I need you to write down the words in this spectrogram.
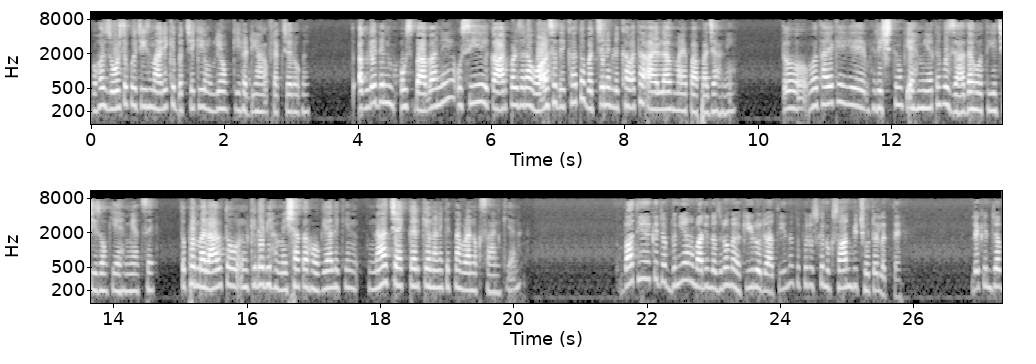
بہت زور سے کوئی چیز ماری کہ بچے کی انگلیوں کی ہڈیاں فریکچر ہو گئی تو اگلے دن اس بابا نے اسی کار پر ذرا غور سے دیکھا تو بچے نے لکھا ہوا تھا آئی لو مائی پاپا جانی تو وہ تھا کہ یہ رشتوں کی اہمیت ہے، وہ زیادہ ہوتی ہے چیزوں کی اہمیت سے۔ تو پھر ملال تو ان کے لیے بھی ہمیشہ کا ہو گیا لیکن نہ چیک کر کے انہوں نے کتنا بڑا نقصان کیا نا۔ بات یہ ہے کہ جب دنیا ہماری نظروں میں حقیر ہو جاتی ہے نا، تو پھر اس کے نقصان بھی چھوٹے لگتے ہیں۔ لیکن جب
